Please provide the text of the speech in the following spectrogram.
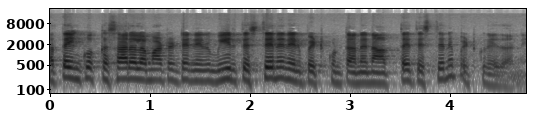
అత్తయ్య ఇంకొకసారి అలా మాట అంటే నేను మీరు తెస్తేనే నేను పెట్టుకుంటాను నా అత్తయ్య తెస్తేనే పెట్టుకునేదాన్ని.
